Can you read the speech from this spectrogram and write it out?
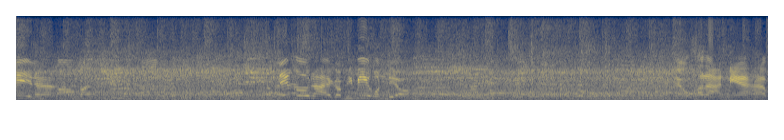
พี่ๆนะฮะนี่คือถ่าย กับพี่ๆคนเดียวแถวขนาดเนี้ยครับ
